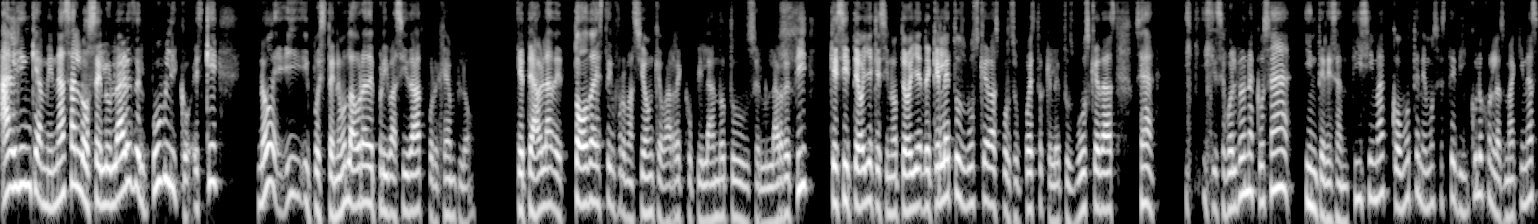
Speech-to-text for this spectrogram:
alguien que amenaza los celulares del público. Es que, ¿no? Y, y, pues tenemos la obra de privacidad, por ejemplo, que te habla de toda esta información que va recopilando tu celular de ti, que si te oye, que si no te oye, de que lee tus búsquedas, por supuesto que lee tus búsquedas, o sea, y, y que se vuelve una cosa interesantísima cómo tenemos este vínculo con las máquinas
